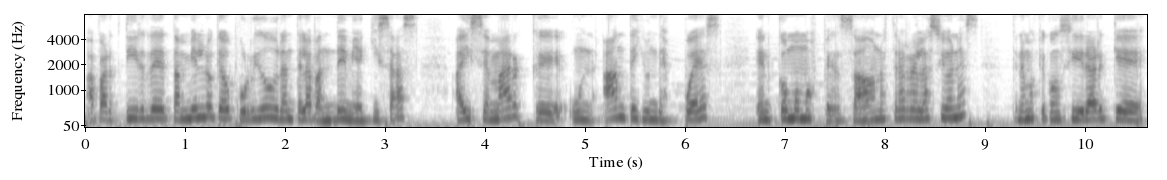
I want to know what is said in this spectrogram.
a partir de también lo que ha ocurrido durante la pandemia. Quizás ahí se marque un antes y un después en cómo hemos pensado nuestras relaciones, tenemos que considerar que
